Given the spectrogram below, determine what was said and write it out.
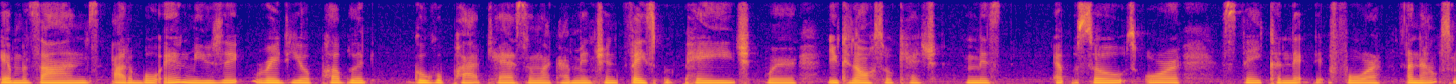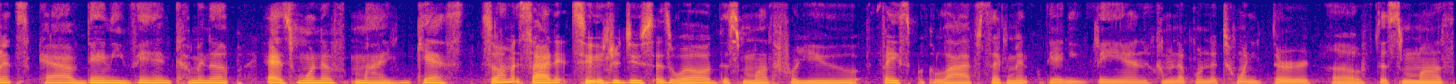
Amazon's Audible and Music, Radio Public, Google Podcasts, and like I mentioned, Facebook page where you can also catch missed episodes or stay connected for announcements. I have Danny Van coming up as one of my guests. So I'm excited to introduce as well this month for you Facebook Live segment, Danny Van, coming up on the 23rd of this month.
